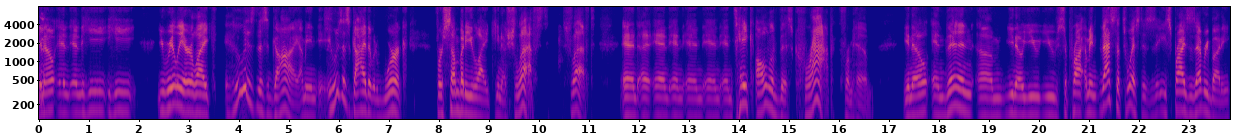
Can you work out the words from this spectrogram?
yeah. know and and he he you really are like who is this guy i mean who is this guy that would work for somebody like you know schleft schleft and uh, and and and and and take all of this crap from him you know and then um you know you you surprise i mean that's the twist is he surprises everybody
